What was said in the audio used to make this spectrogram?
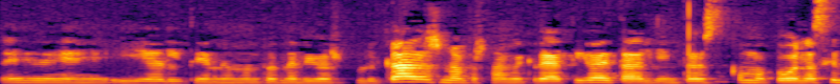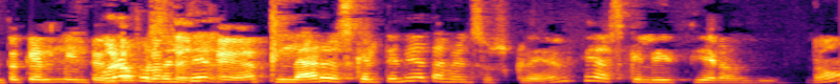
eh, y él tiene un montón de libros publicados, es una persona muy creativa y tal, y entonces como que bueno, siento que él me intentó Bueno, pues él proteger. ten- claro, es que él tenía también sus creencias que le hicieron, ¿no?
